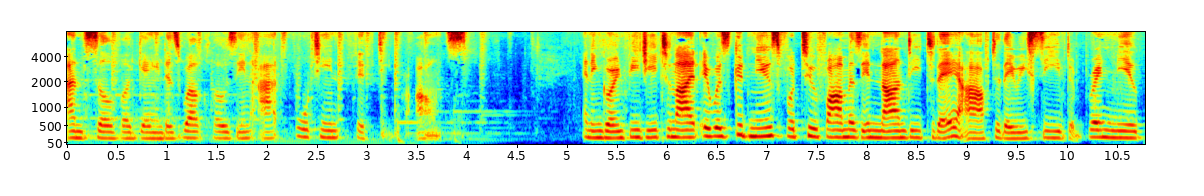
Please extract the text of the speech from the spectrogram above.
and silver gained as well, closing at 1450 per ounce. And in Growing Fiji tonight, it was good news for two farmers in Nandi today after they received a brand new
